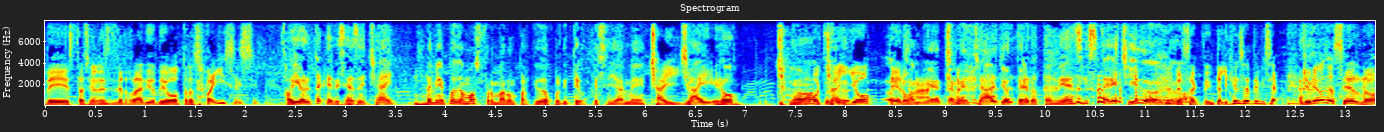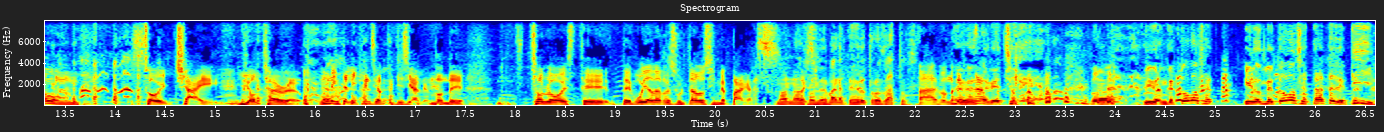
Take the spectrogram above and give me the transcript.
de estaciones de radio de otros países. Oye, ahorita que decías de Chai, también podemos formar un partido político que se llame. Chairo. ¿No? O Chayotero. También, también Chayotero, también. Sí, estaría chido, ¿no? Exacto, inteligencia artificial. Deberíamos de hacer, ¿no? Un soy Chai Yotero, una inteligencia artificial en donde solo este te voy a dar resultados si me pagas. No, no, donde van a tener otros datos. Ah, ¿dónde? Eso estaría chido. Y donde todo se, y donde todo se trate de ti.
